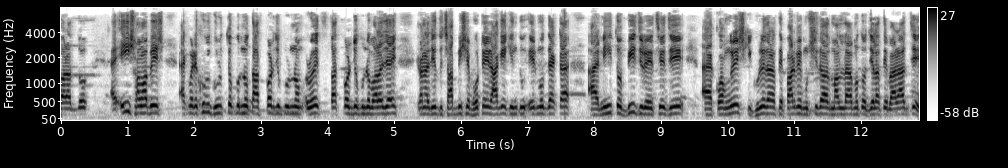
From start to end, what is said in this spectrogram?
বরাদ্দ। এই সমাবেশ একবারে খুবই গুরুত্বপূর্ণ, তাৎপর্যপূর্ণ, রয়েছে, তাৎপর্যপূর্ণ বলা যায়। কেননা যেহেতু ছাব্বিশে ভোটের আগে কিন্তু এর মধ্যে একটা নিহিত বীজ রয়েছে যে কংগ্রেস কি ঘুরে দাঁড়াতে পারবে মুর্শিদাবাদ, মালদার মতো জেলাতে বা রাজ্যে?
